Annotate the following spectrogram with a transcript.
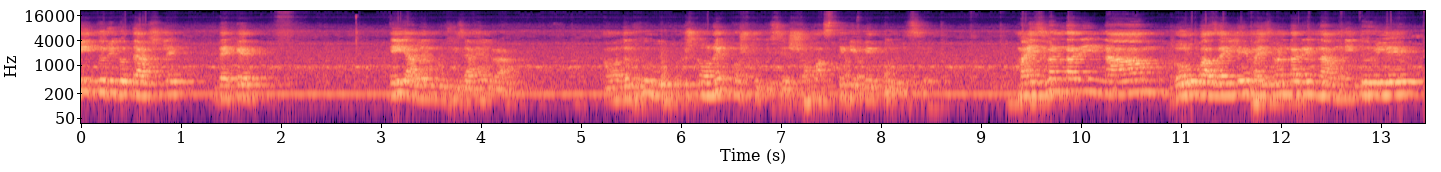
এই তরিকতে আসলে দেখেন, এই আলেম রুফি জাহেলরা আমাদের পূর্বপুরুষকে অনেক কষ্ট দিছে, সমাজ থেকে বের করে দিছে। মাইজভান্ডারির নাম রোল বাজাইলে মাইজভান্ডারির নাম নিতে হইলে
